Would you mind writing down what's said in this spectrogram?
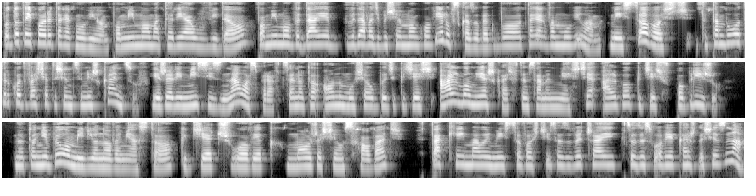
Bo do tej pory, tak jak mówiłam, pomimo materiałów wideo, pomimo wydaje, wydawać by się mogło wielu wskazówek, bo tak jak wam mówiłam, miejscowość, to tam było tylko 20 tysięcy mieszkańców. Jeżeli Missy znała sprawcę, no to on musiał być gdzieś albo mieszkać w tym samym mieście, albo gdzieś w pobliżu. No to nie było milionowe miasto, gdzie człowiek może się schować, takiej małej miejscowości zazwyczaj w cudzysłowie każdy się zna.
